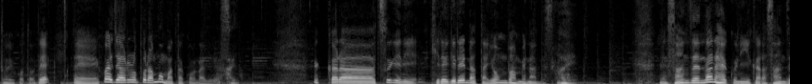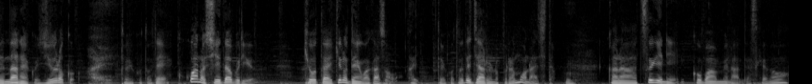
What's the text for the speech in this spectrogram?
ということで、えーこれは JAL のプランも全く同じです。はい。それから次に切れ切れになった4番目なんですけど、はい。えー3702から3716はい。ということで、ここはあの CW、筐体機の電話画像はい。ということで、JAL のプランも同じと。うんから次に5番目なんですけど、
